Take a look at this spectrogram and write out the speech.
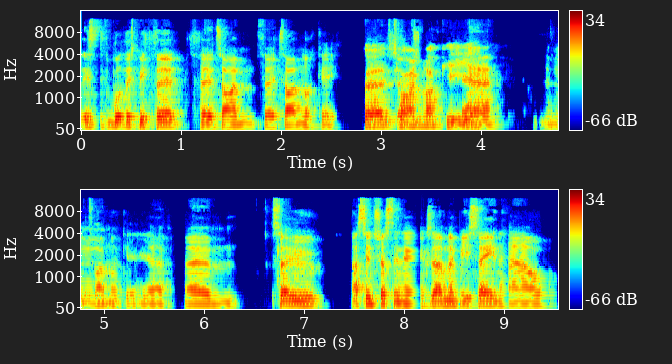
is, will this be third third time third time lucky? Third time lucky, yeah. yeah. Third time lucky, yeah. Um, so that's interesting because I remember you saying how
